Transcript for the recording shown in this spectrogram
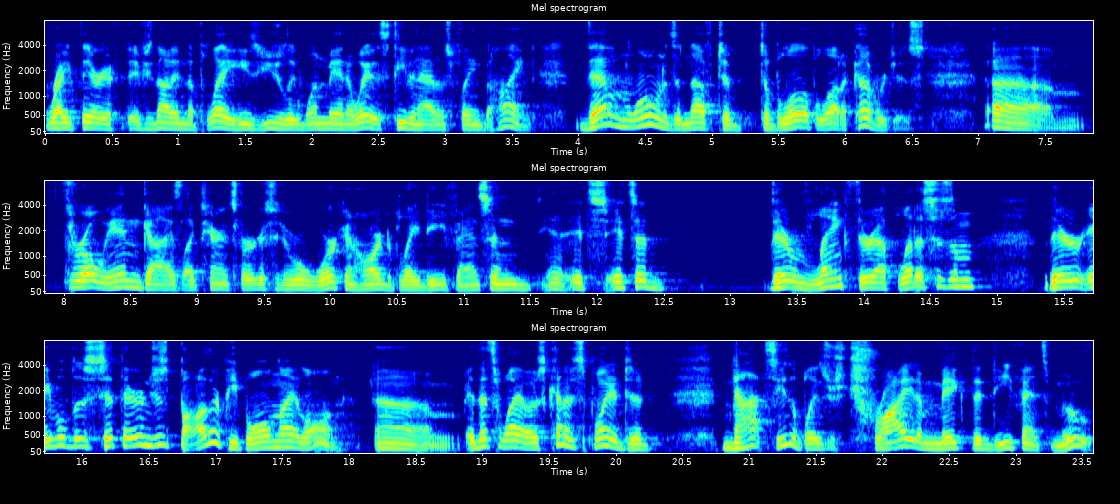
right there. If, if he's not in the play, he's usually one man away with Steven Adams playing behind. That alone is enough to to blow up a lot of coverages. Um, throw in guys like Terrance Ferguson who are working hard to play defense, and it's it's a their length, their athleticism, they're able to sit there and just bother people all night long. Um, and that's why I was kind of disappointed to not see the Blazers try to make the defense move,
